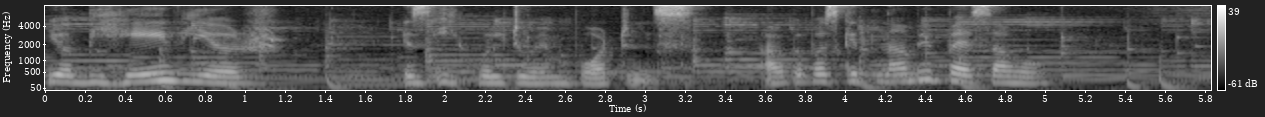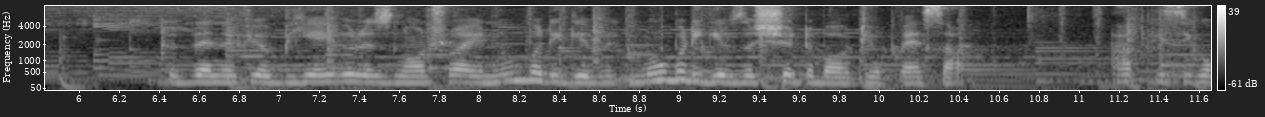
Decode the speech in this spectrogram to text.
Your behavior is equal to importance. आपके पास कितना भी पैसा हो but then if your behavior is not right nobody give nobody gives a shit about your पैसा आप किसी को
